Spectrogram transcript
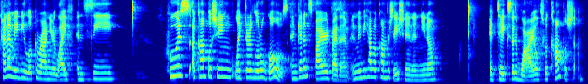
kind of maybe look around your life and see who is accomplishing like their little goals and get inspired by them and maybe have a conversation. And, you know, it takes a while to accomplish them.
